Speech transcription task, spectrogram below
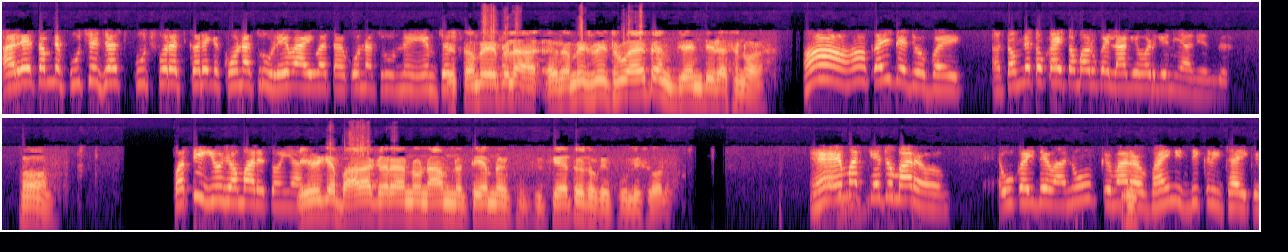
અરે તમને પૂછે જસ્ટ પૂછપરછ કરે કે કોના થ્રુ રેવા આવ્યા હતા કોના થ્રુ નહીં એમ તમે પેલા રમેશભાઈ થ્રુ આવ્યા હતા ને જૈન ડેરાસન વાળા? હા કહી દેજો ભાઈ. તમને તો કઈ તમારું કઈ લાગે વળગે નહીં આની અંદર. હા. પતી ગયું છે અમારે તો અહીંયા એ કે ભાડા કરારનું નામ નથી એમને કહેતો હતો કે પોલીસ વાળો હે એમ જ કેજો મારે. એવું કહી દેવાનું કે મારા ભાઈની દીકરી થાય કે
